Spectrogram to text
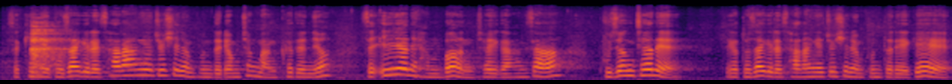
그래서 김해 도자기를 사랑해 주시는 분들이 엄청 많거든요. 그래서 1년에 한 번 저희가 항상 구정 전에 저희가 도자기를 사랑해 주시는 분들에게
